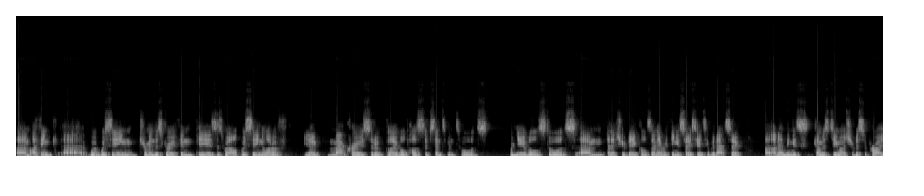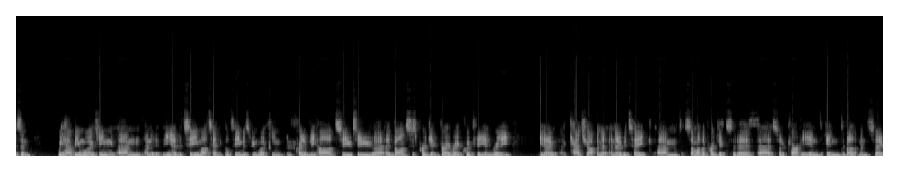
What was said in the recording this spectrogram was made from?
um, I think uh, we're, we're, seeing tremendous growth in peers as well. We're seeing a lot of you know macro sort of global positive sentiment towards renewables, towards um, electric vehicles, and everything associated with that. So I don't think it's come as too much of a surprise. And we have been working, um, and you know, the team, our technical team, has been working incredibly hard to to uh, advance this project very, very quickly and really, you know, catch up and, and overtake um, some other projects that are uh, sort of currently in in development. So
